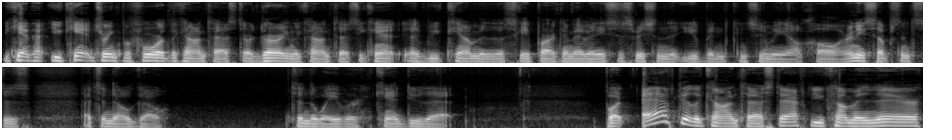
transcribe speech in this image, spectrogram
you can't ha- you can't drink before the contest or during the contest. You can't if you come in the skate park and have any suspicion that you've been consuming alcohol or any substances. That's a no go. It's in the waiver. Can't do that. But after the contest, after you come in there,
